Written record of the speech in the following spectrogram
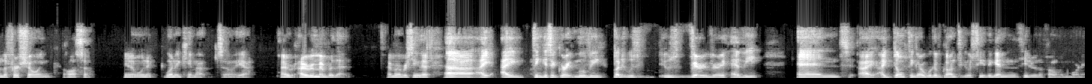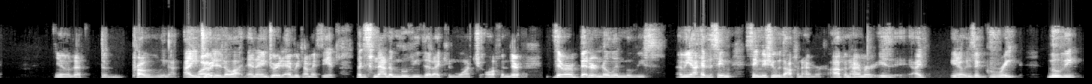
on the first showing, also. You know, when it when it came out. So yeah, I I remember that. I remember seeing that. Uh, I I think it's a great movie, but it was it was very very heavy, and I I don't think I would have gone to go see it again in the theater the following morning. You know that, that probably not. I enjoyed it a lot, and I enjoyed it every time I see it. But it's not a movie that I can watch often. There there are better Nolan movies. I mean, I had the same same issue with Oppenheimer. Oppenheimer is I you know is a great movie,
